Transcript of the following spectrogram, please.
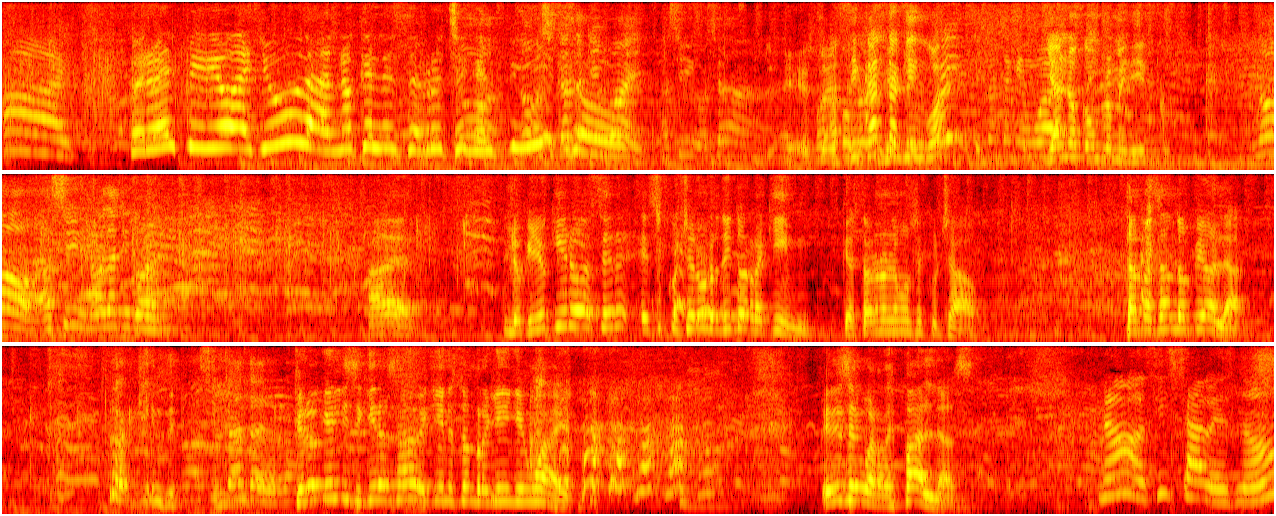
Ay, pero él pidió ayuda, no que le encerruchen el piso. Así, o sea. ¿Así canta Ken White? Ya no compro mi disco. No, así, no verdad que con. A ver, lo que yo quiero hacer es escuchar un ratito a Rakim, que hasta ahora no lo hemos escuchado. Está pasando piola. No, así canta de verdad. Creo que él ni siquiera sabe quiénes son Rakim y Ken White. Él es el guardaespaldas. No, sí sabes, ¿no?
